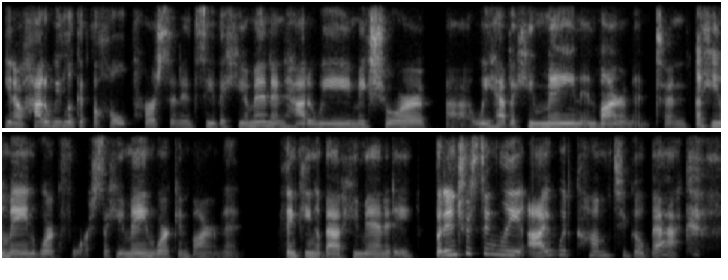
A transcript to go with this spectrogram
you know, how do we look at the whole person and see the human, and how do we make sure uh, we have a humane environment and a humane workforce, a humane work environment? Thinking about humanity. But interestingly, I would come to go back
